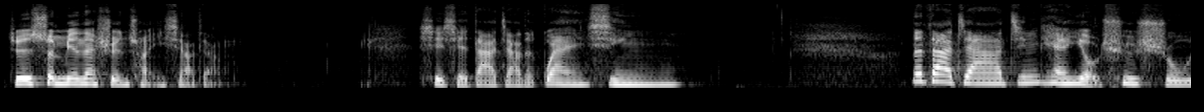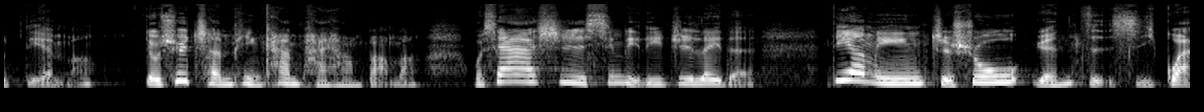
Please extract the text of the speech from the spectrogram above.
就是顺便再宣传一下这样。谢谢大家的关心。那大家今天有去书店吗？有去成品看排行榜吗？我现在是心理励志类的第二名，指书《原子习惯》，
